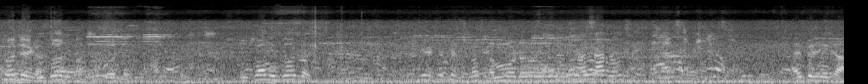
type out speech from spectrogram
క్లోజ్ ఇంకోటి ఇంకోటి తమ్ముడు. అయిపోయింది ఇంకా.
